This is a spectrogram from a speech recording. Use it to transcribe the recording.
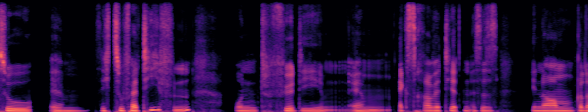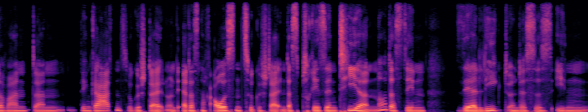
zu ähm, sich zu vertiefen. Und für die ähm, Extravertierten ist es enorm relevant, dann den Garten zu gestalten und eher das nach außen zu gestalten, das Präsentieren, ne, das denen sehr liegt und es ist ihnen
